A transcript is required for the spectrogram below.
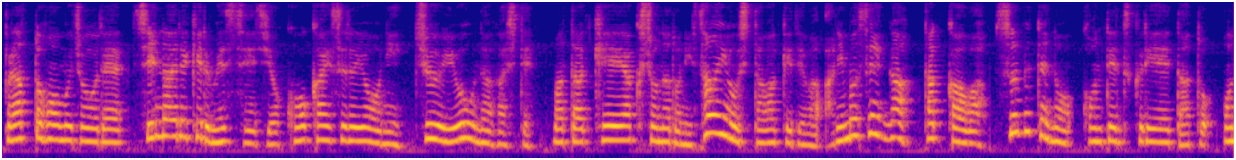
プラットフォーム上で信頼できるメッセージを公開するように注意を促してまた契約書などにサインをしたわけではありませんがタッカーは全てのコンテンツクリエイターと同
